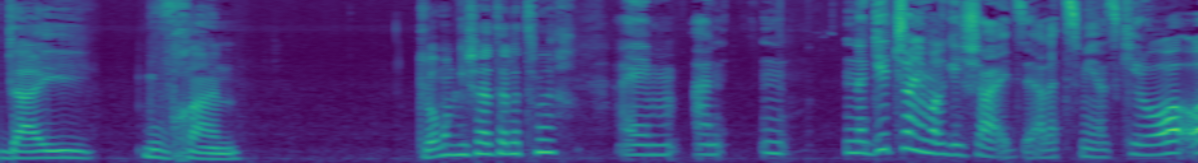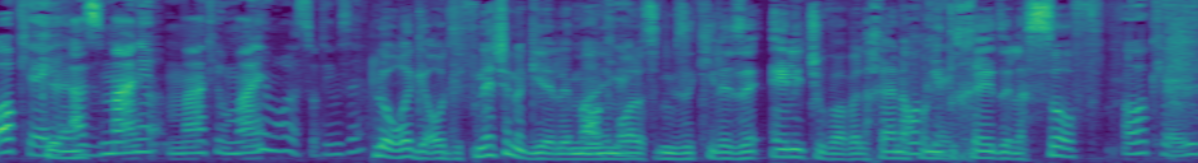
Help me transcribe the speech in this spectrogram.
די מובחן. את לא מרגישה את זה על עצמך? אמ, אני- נגיד שאני מרגישה את זה על עצמי, אז כאילו, אוקיי, כן. אז מה אני, מה, כאילו, מה אני אמורה לעשות עם זה? לא, רגע, עוד לפני שנגיע למה אני אוקיי. אמורה לעשות עם זה, כי לזה אין לי תשובה, ולכן אנחנו אוקיי. נדחה את זה לסוף. אוקיי.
